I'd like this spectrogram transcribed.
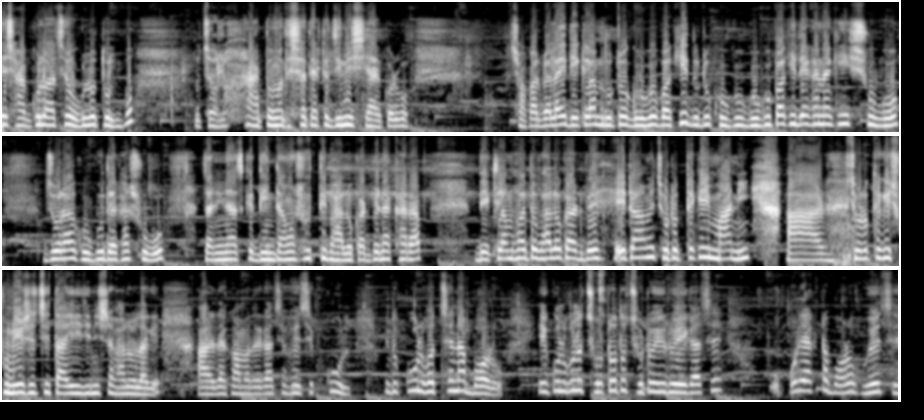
যে শাকগুলো আছে ওগুলো তুলবো। তো চলো, আর তোমাদের সাথে একটা জিনিস শেয়ার করব। সকালবেলায় দেখলাম দুটো ঘুঘু পাখি, দুটো ঘুঘু ঘুঘু পাখি দেখা নাকি শুভ, জোড়া ঘুঘু দেখা শুভ। জানি না আজকে দিনটা আমার সত্যি ভালো কাটবে না খারাপ। দেখলাম হয়তো ভালো কাটবে, এটা আমি ছোটোর থেকেই মানি। আর ছোটোর থেকেই শুনে এসেছি, তাই এই জিনিসটা ভালো লাগে। আর দেখো আমাদের কাছে হয়েছে কুল, কিন্তু কুল হচ্ছে না বড়। এই কুলগুলো ছোট তো ছোটোই রয়ে গেছে। ওপরে একটা বড় হয়েছে,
